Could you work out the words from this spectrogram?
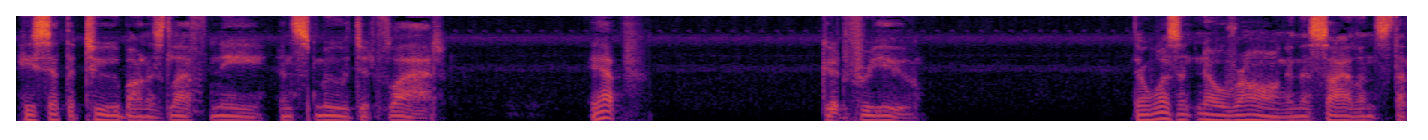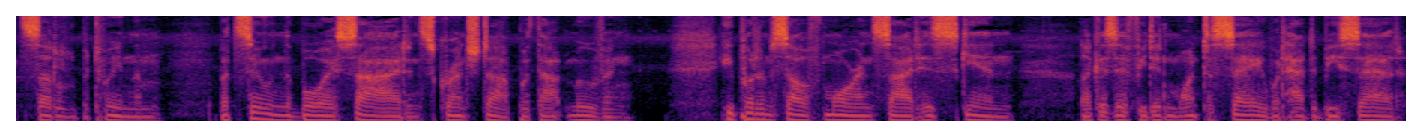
He set the tube on his left knee and smoothed it flat. Yep. Good for you. There wasn't no wrong in the silence that settled between them, but soon the boy sighed and scrunched up without moving. He put himself more inside his skin, like as if he didn't want to say what had to be said.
